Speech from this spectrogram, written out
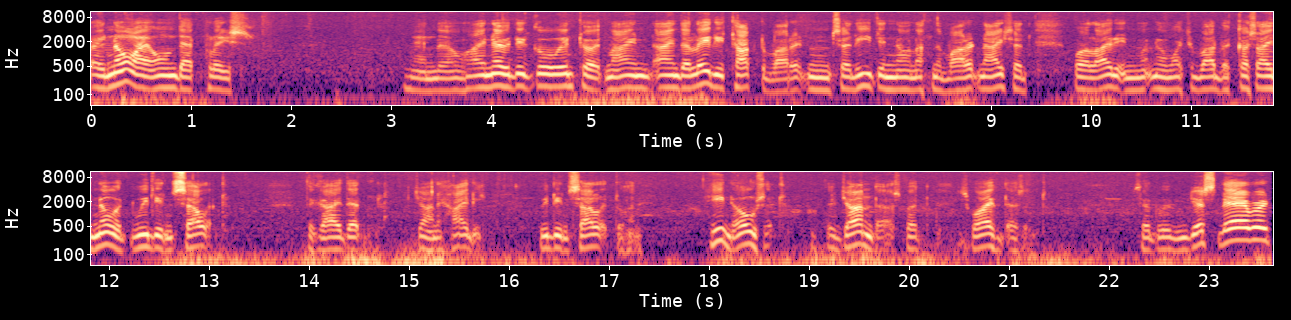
I know I own that place, and uh, I never did go into it. Mine, and the lady talked about it and said he didn't know nothing about it, and I said, well, I didn't know much about it because I know it. We didn't sell it. The guy that Johnny Heidi, we didn't sell it to him. He knows it. John does, but his wife doesn't. Said we just never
